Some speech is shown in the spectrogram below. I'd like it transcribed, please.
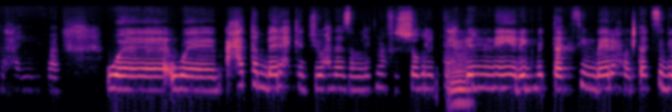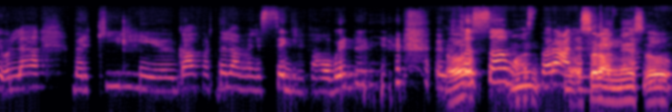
ده حقيقي فعلًا. و وحتى امبارح كانت في واحدة زميلتنا في الشغل بتحكي. لنا إن هي ركبت تاكسي امبارح والتاكسي بيقول لها باركي لي جعفر طلع من السجن، فهو بجد آه، القصة إمم، مأثرة على مأثرة على الناس الناس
